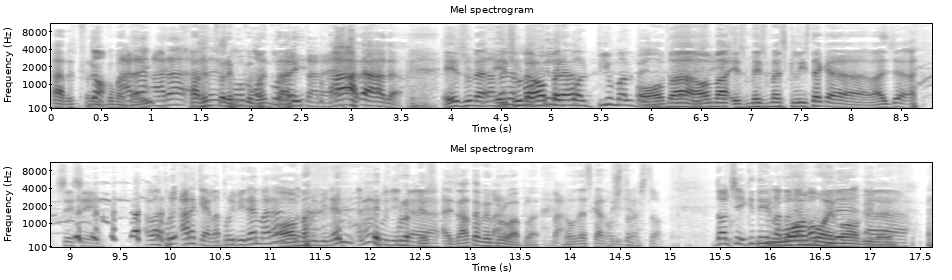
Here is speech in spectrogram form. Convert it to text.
Ara et faré No, un comentari. ara- ara- et és faré un comentari. correcte, ara, eh? Ara, ara. És una, La és una òpera... qual pium al vento, Home, sí, sí. home, és més masclista que... Vaja... Sí, sí. La pro... Ara què? La prohibirem ara? Home. La prohibirem? Eh? Vull dir que... és- és altament Va, probable. va. No ho descartis Ostres, tu. Doncs sí, aquí tenim Il la donna uomo è mobile. eh,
